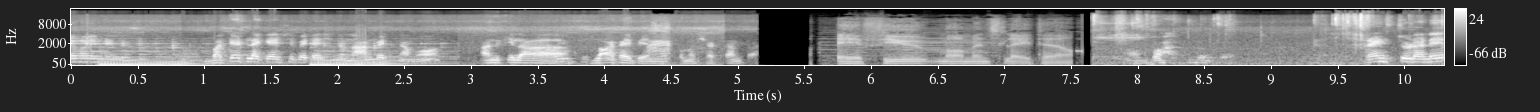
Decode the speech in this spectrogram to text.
ఏమైంది బకెట్ లెక్క వేసి పెట్టేసి నానబెట్టినాము. అందుకే ఇలా బ్లాక్ అయిపోయింది మొత్తం షర్ట్ అంతా. A few moments later. Friends చూడండి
